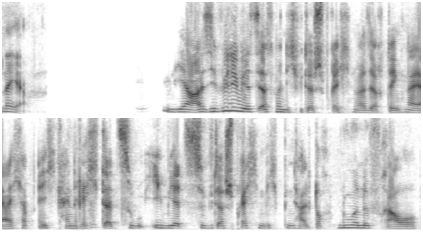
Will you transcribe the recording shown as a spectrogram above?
Naja, Ja, sie will ihm jetzt erstmal nicht widersprechen, weil sie auch denkt, naja, ich habe eigentlich kein Recht dazu, ihm jetzt zu widersprechen. Ich bin halt doch nur eine Frau.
